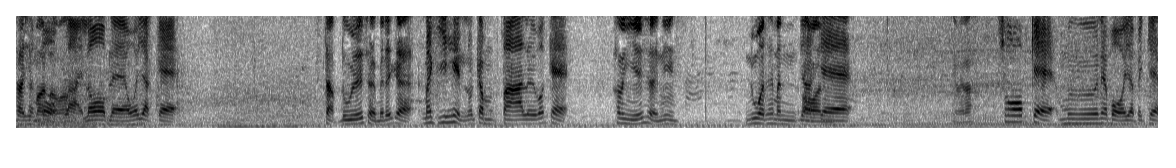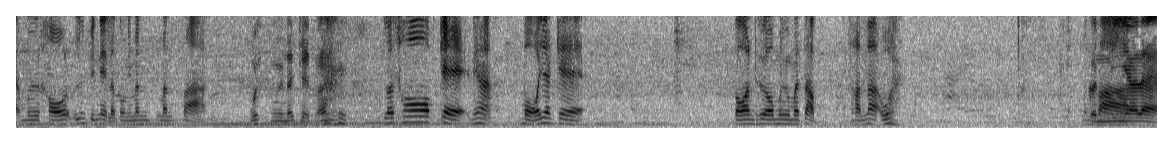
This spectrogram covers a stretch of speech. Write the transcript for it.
ใช่ฉัที่นมอสบบออกกว่า หลายรอบแล้วว่าอย่าแกะ จับดูเฉยๆไม่ได้แกะเมื่อกี้เห็นว่ากำตาเลยว่าแกะ ทำอย่างนี้เฉยๆนี่ นวดให้มันอย่าอ่อนแกะ เห็นไหมล่ะชอบแกะมือเนี่ยบอกอย่าไปแกะมือเขาเล่นฟิตเนสแล้วตรงนี้มันมันสาก อุ้ยมือได้เกล็ดมาก แล้วชอบแกะเนี่ยบอกว่าอย่าแกะ ตอนเธอเอามือมาจับฉันอะโอ้ย มันก็สากเนี้ยแหละ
